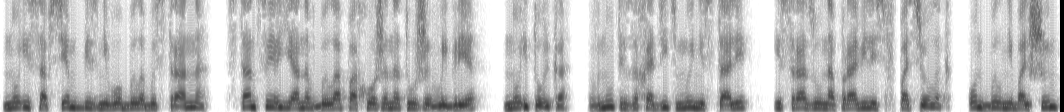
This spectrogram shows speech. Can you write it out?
но и совсем без него было бы странно. Станция Янов была похожа на ту же в игре, но и только. Внутрь заходить мы не стали, и сразу направились в поселок. Он был небольшим,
